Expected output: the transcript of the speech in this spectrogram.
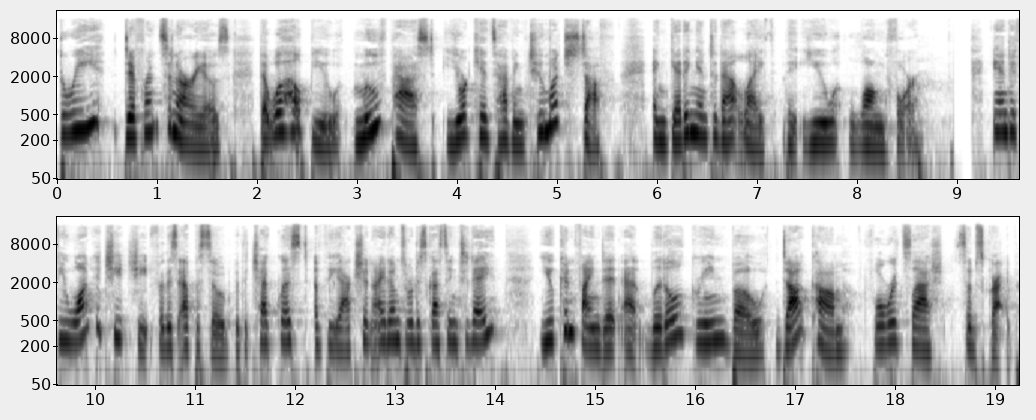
three different scenarios that will help you move past your kids having too much stuff and getting into that life that you long for. And if you want a cheat sheet for this episode with a checklist of the action items we're discussing today, you can find it at littlegreenbow.com forward slash subscribe.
